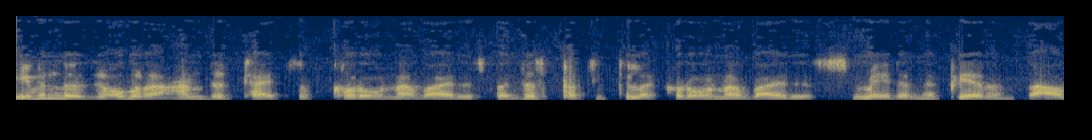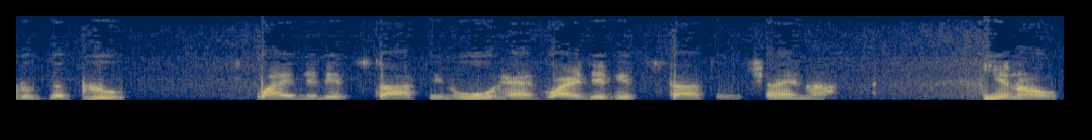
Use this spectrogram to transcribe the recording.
even though there's over 100 types of coronavirus, but this particular coronavirus made an appearance out of the blue. Why did it start in Wuhan? Why did it start in China? You know,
